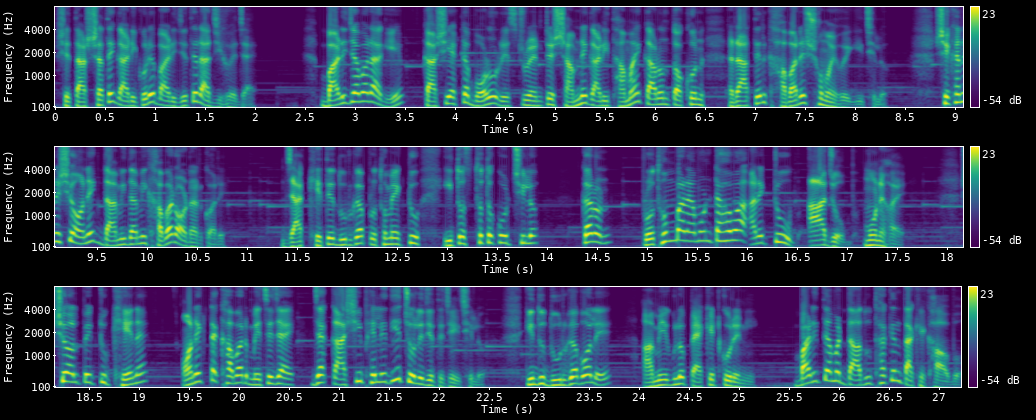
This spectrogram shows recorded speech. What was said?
সে তার সাথে গাড়ি করে বাড়ি যেতে রাজি হয়ে যায়। বাড়ি যাবার আগে কাশি একটা বড় রেস্টুরেন্টের সামনে গাড়ি থামায় কারণ তখন রাতের খাবারের সময় হয়ে গিয়েছিল। সেখানে সে অনেক দামি দামি খাবার অর্ডার করে। যা খেতে দুর্গা প্রথমে একটু ইতস্তত করছিল, কারণ প্রথমবার এমনটা হওয়া আরেকটু আজব মনে হয়। সে অল্প একটু খেয়ে নেয় অনেকটা খাবার মেচে যায় যা কাশি ফেলে দিয়ে চলে যেতে চেয়েছিল। কিন্তু দুর্গা বলে, আমি এগুলো প্যাকেট করে নিই। বাড়িতে আমার দাদু থাকেন, তাকে খাওয়াবো।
